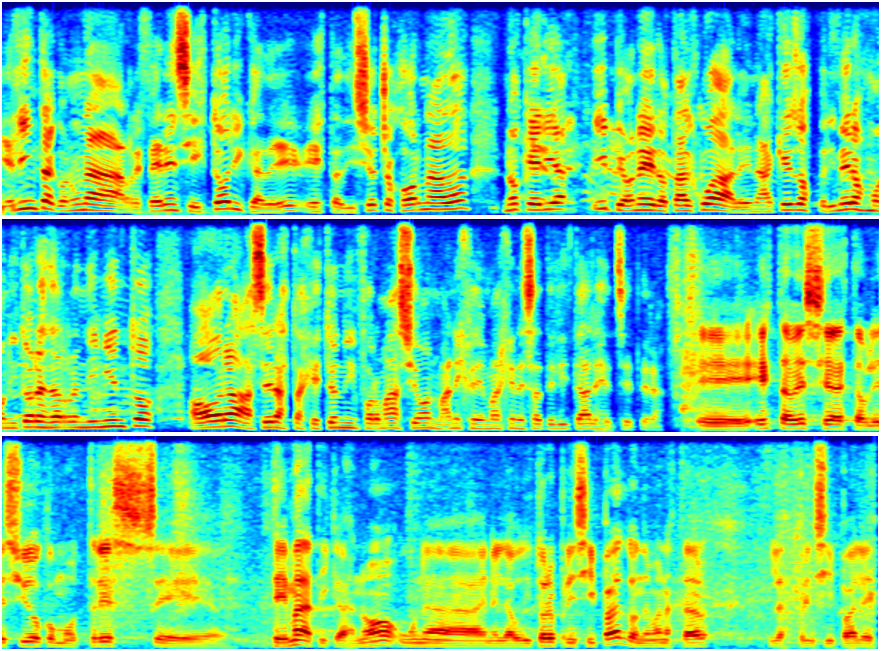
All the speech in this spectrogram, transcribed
Y el INTA con una referencia histórica de esta 18 jornada no quería, y pionero tal cual, en aquellos primeros monitores de rendimiento, ahora hacer hasta gestión de información, manejo de imágenes satelitales, etc. Eh, esta vez se ha establecido como tres... Eh, temáticas, ¿no? Una en el auditorio principal, donde van a estar las principales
